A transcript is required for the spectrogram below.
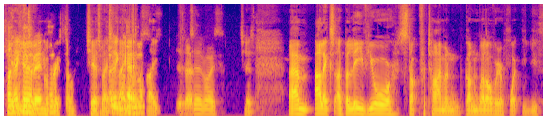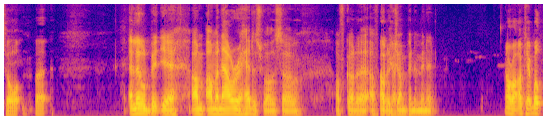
Take Thank care. You, ben. Cheers, mate. Take care. Bye. Cheers, boys. Cheers. Um, Alex, I believe you're stuck for time and gone well over what you thought, but a little bit, yeah. I'm I'm an hour ahead as well, so I've got to I've got Okay. to jump in a minute. All right, okay. Well,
